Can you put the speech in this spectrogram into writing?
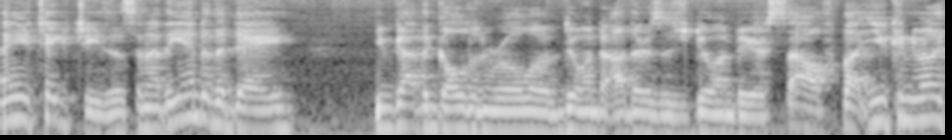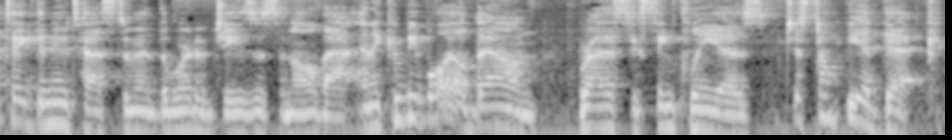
and you take Jesus, and at the end of the day, you've got the golden rule of do unto others as you do unto yourself. But you can really take the New Testament, the word of Jesus, and all that, and it can be boiled down rather succinctly as just don't be a dick.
